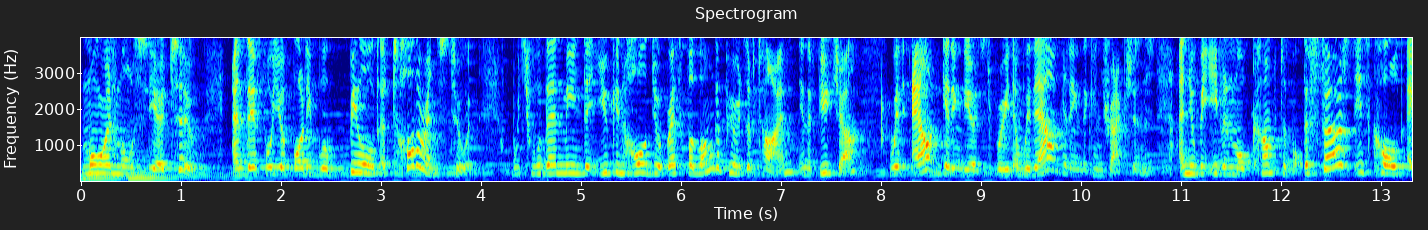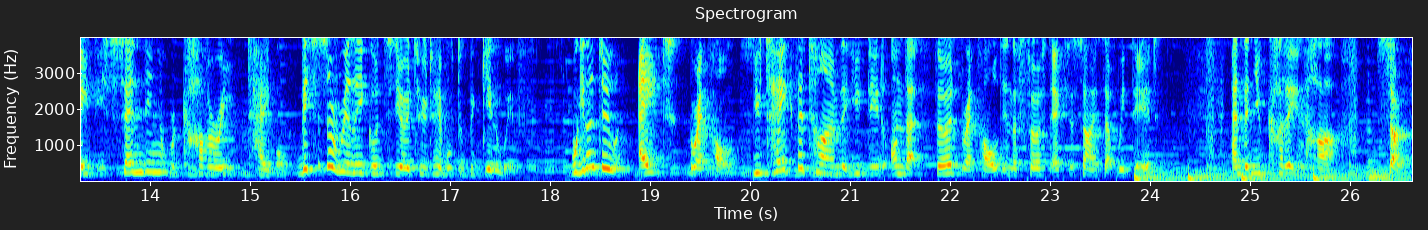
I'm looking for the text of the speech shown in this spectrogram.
more and more CO2 and therefore your body will build a tolerance to it, which will then mean that you can hold your breath for longer periods of time in the future without getting the urge to breathe and without getting the contractions, and you'll be even more comfortable. The first is called a descending recovery table. This is a really good CO2 table to begin with. We're gonna do eight breath holds. You take the time that you did on that third breath hold in the first exercise that we did, and then you cut it in half. So,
